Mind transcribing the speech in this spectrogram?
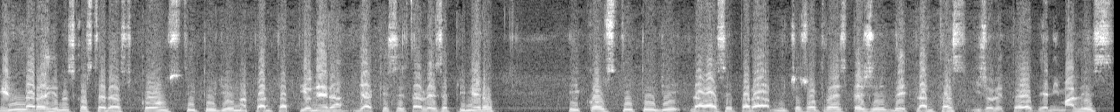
En las regiones costeras constituye una planta pionera ya que se establece primero y constituye la base para muchas otras especies de plantas y sobre todo de animales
